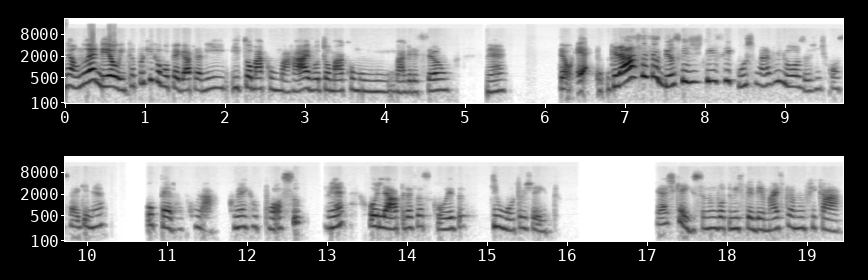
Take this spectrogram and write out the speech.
Não, não é meu, então por que, que eu vou pegar para mim e tomar como uma raiva ou tomar como uma agressão, né? Então, é, graças a Deus que a gente tem esse recurso maravilhoso, a gente consegue, né? O pera, vamos lá, como é que eu posso, né, olhar para essas coisas de um outro jeito? Eu acho que é isso, eu não vou me estender mais para não ficar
